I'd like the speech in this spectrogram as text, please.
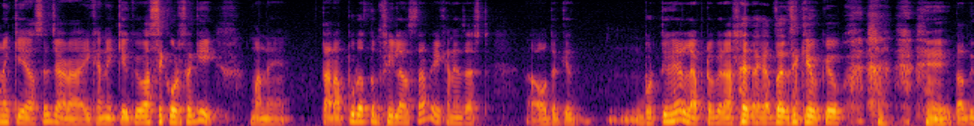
অনেকেই আছে যারা এখানে কেউ কেউ আছে করছে কি? মানে তারা পুরাতন ফ্রিলান্সার এখানে জাস্ট ওদেরকে ভর্তি হয়ে ল্যাপটপের আশায় দেখা যায় যে কেউ কেউ তাদের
